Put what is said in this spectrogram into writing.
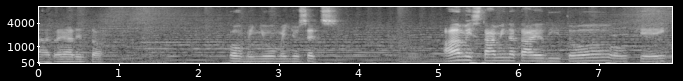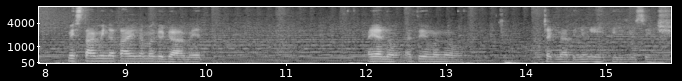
Ah, try natin to. Oh, may new, may new sets. Ah, may stamina tayo dito. Okay. May stamina tayo na magagamit. Ayan o. ito yung ano. Check natin yung AP usage.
